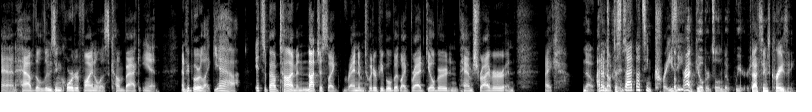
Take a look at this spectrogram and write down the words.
and have the losing quarterfinalists come back in. And people are like, yeah, it's about time. And not just like random Twitter people, but like Brad Gilbert and Pam Shriver and like No, I don't know. that's Doesn't that not seem But crazy? Brad Gilbert's a little bit weird. That seems crazy.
